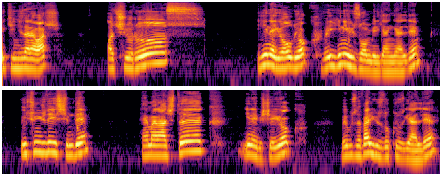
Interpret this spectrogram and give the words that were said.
ikincide ne var? Açıyoruz. Yine yol yok ve yine 111 gen geldi. Üçüncüdeyiz şimdi. Hemen açtık. Yine bir şey yok. Ve bu sefer 109 geldi.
